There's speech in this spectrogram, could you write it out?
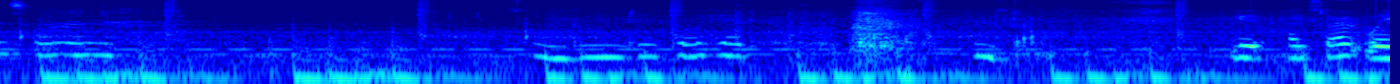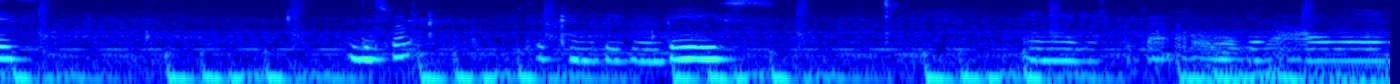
this one. So I'm going to go ahead and start. I start with this one to kind of be my base. And I just put that all over the eyelid.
